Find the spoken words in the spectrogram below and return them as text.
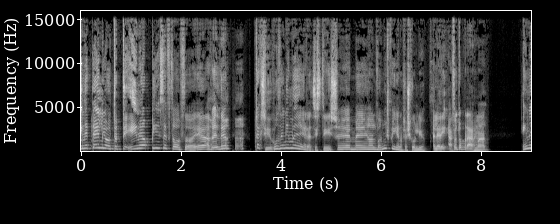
είναι τέλειο. Το, είναι απίστευτο αυτό. Ε, εντάξει, εγώ δεν είμαι ρατσιστής. Ε, με Αλβανούς πήγαινα στο σχολείο. Δηλαδή αυτό το πράγμα είναι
